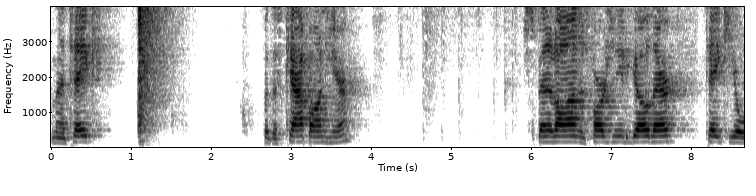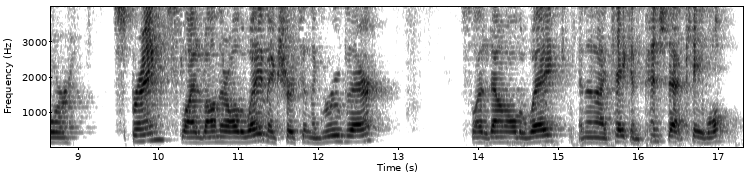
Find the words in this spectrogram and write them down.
I'm going to take, put this cap on here. Spin it on as far as you need to go there. Take your spring, slide it on there all the way. Make sure it's in the groove there. Slide it down all the way. And then I take and pinch that cable.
